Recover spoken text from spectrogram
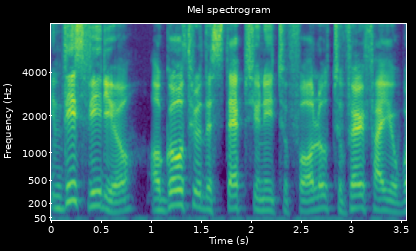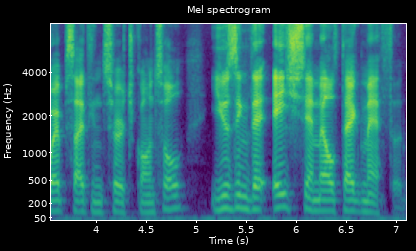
In this video, I'll go through the steps you need to follow to verify your website in Search Console using the HTML tag method.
